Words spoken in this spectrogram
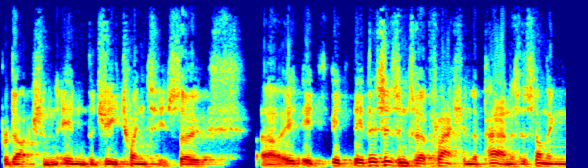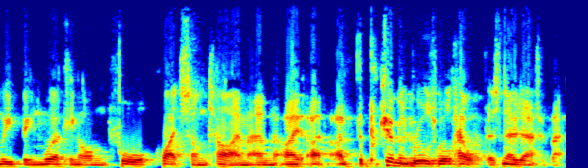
production in the G20. So. Uh, it, it, it, this isn't a flash in the pan. This is something we've been working on for quite some time, and I, I, I, the procurement rules will help. There's no doubt of that.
